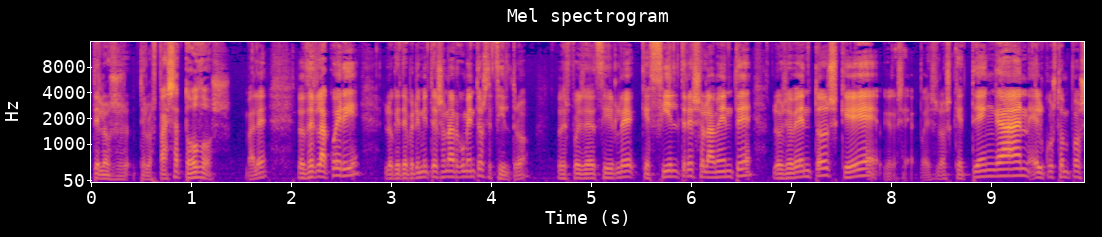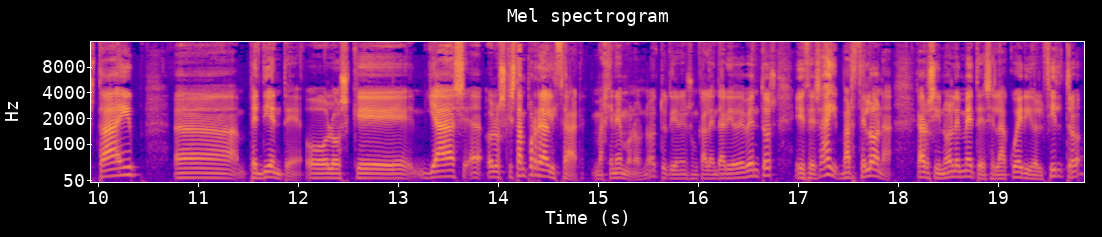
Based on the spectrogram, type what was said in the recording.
te los, te los pasa todos, ¿vale? Entonces la query lo que te permite son argumentos de filtro. Entonces puedes decirle que filtre solamente los eventos que, yo sé, pues los que tengan el custom post type eh, pendiente o los que ya o los que están por realizar. Imaginémonos, ¿no? Tú tienes un calendario de eventos y dices, "Ay, Barcelona." Claro, si no le metes el query o el filtro,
